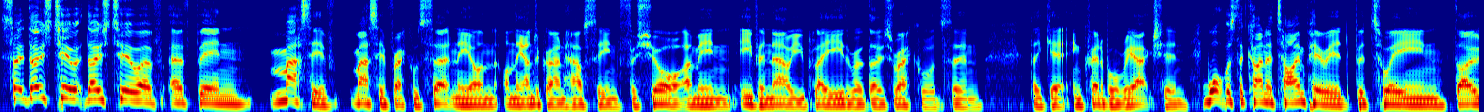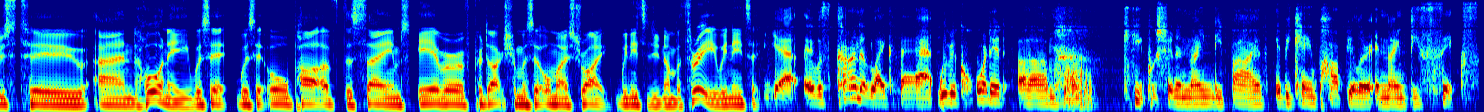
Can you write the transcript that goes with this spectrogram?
So those two, those two have have been massive, massive records. Certainly on on the underground house scene for sure. I mean, even now you play either of those records and they get incredible reaction. What was the kind of time period between those two and Horny? Was it was it all part of the same era of production? Was it almost right? We need to do number three. We need to. Yeah, it was kind of like that. We recorded um, Keep Pushing in 95. It became popular in 96.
